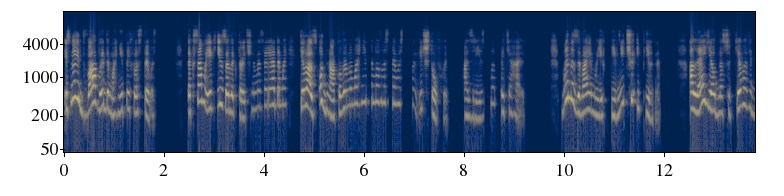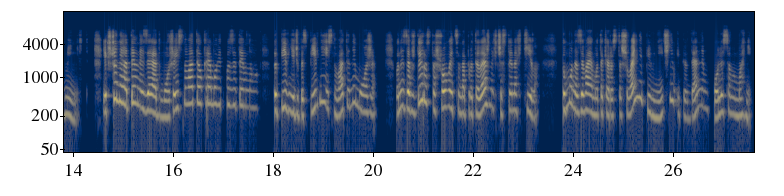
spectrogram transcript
Існують два види магнітних властивостей. Так само, як і з електричними зарядами, тіла з однаковими магнітними властивостями відштовхують, а з різними притягають. Ми називаємо їх північчю і півднем. Але є одна суттєва відмінність. Якщо негативний заряд може існувати окремо від позитивного, то північ без півдня існувати не може. Вони завжди розташовуються на протилежних частинах тіла, тому називаємо таке розташування північним і південним полюсами магніту.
